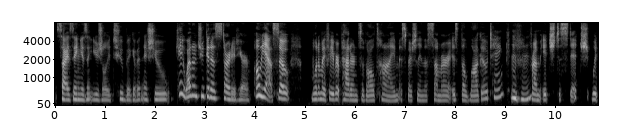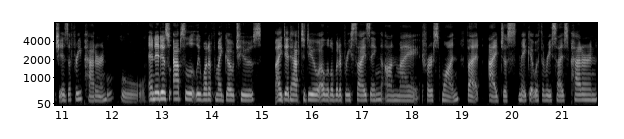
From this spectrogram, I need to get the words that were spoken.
sizing isn't usually too big of an issue kate why don't you get us started here oh yeah so one of my favorite patterns of all time, especially in the summer, is the Lago tank mm-hmm. from Itch to Stitch, which is a free pattern. Ooh. And it is absolutely one of my go tos. I did have to do a little bit of resizing on my first one, but I just make it with a resized pattern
